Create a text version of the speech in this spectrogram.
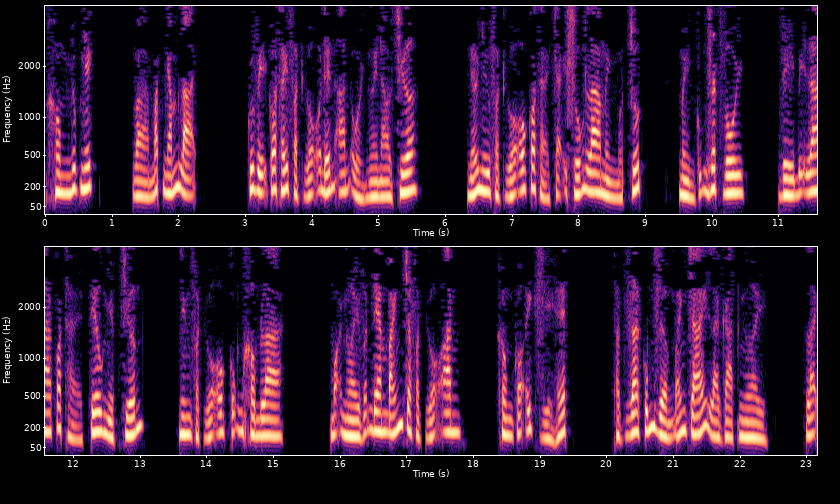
không nhúc nhích, và mắt nhắm lại. Quý vị có thấy Phật gỗ đến an ủi người nào chưa? Nếu như Phật gỗ có thể chạy xuống la mình một chút, mình cũng rất vui, vì bị la có thể tiêu nghiệp chướng, nhưng Phật gỗ cũng không la. Mọi người vẫn đem bánh cho Phật gỗ ăn, không có ích gì hết. Thật ra cúng dường bánh trái là gạt người, lại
